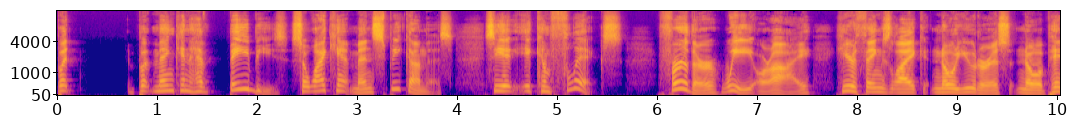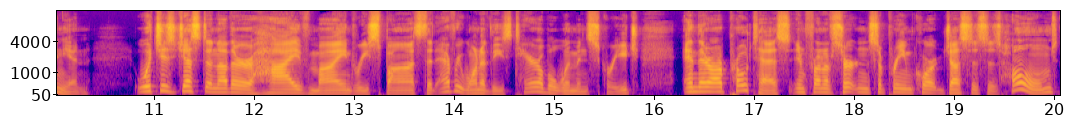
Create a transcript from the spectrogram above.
But but men can have babies, so why can't men speak on this? See, it, it conflicts. Further, we, or I, hear things like no uterus, no opinion, which is just another hive mind response that every one of these terrible women screech, and there are protests in front of certain Supreme Court justices' homes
